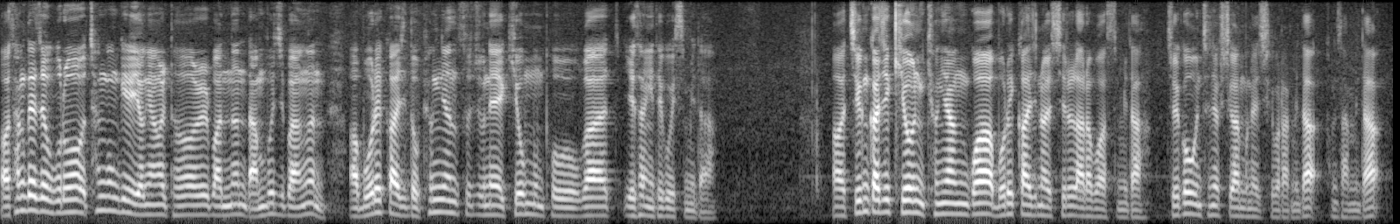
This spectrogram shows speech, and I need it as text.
어, 상대적으로 찬 공기의 영향을 덜 받는 남부지방은 어, 모레까지도 평년 수준의 기온 분포가 예상이 되고 있습니다. 어, 지금까지 기온 경향과 모레까지 날씨를 알아보았습니다. 즐거운 저녁 시간 보내시기 바랍니다. 감사합니다.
